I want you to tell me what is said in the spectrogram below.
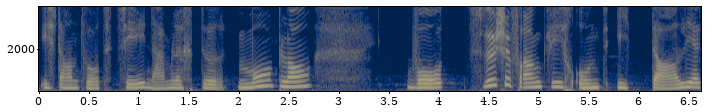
ist die Antwort C, nämlich der Mont Blanc, wo zwischen Frankreich und Italien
